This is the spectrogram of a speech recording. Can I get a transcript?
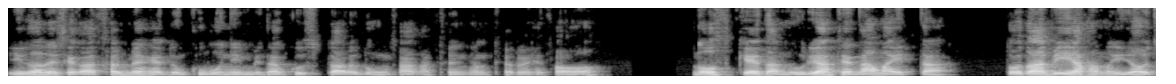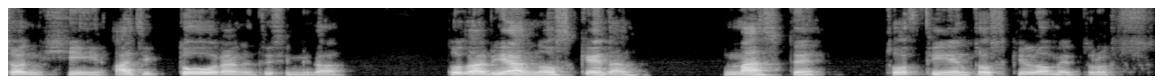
이거는 제가 설명해둔 구문입니다. 구스타르 동사 같은 형태로 해서 노스케단 우리한테 남아있다. 또다비아 하면 여전히 아직도 라는 뜻입니다. Todavía nos quedan más de 200 kilómetros.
